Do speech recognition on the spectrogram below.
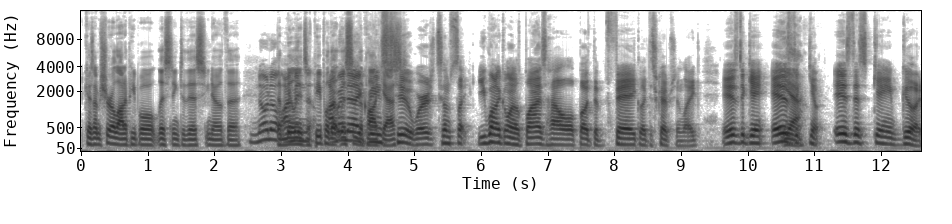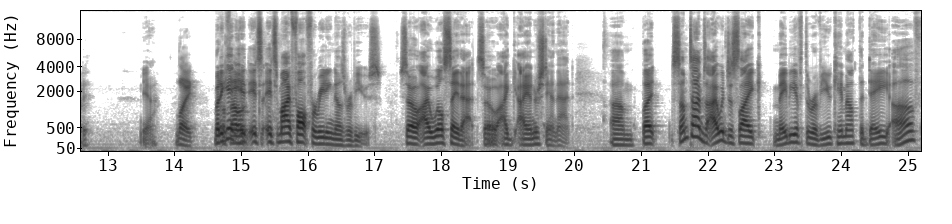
because I'm sure a lot of people listening to this, you know, the No, no, the millions in- of people that I'm listen to the podcast. too, where it comes like you want to go on as blind as hell, but the vague like description, like is the game is Yeah. the you know is this game good? yeah. Like But again, it, it's it's my fault for reading those reviews, so I will say that. So I I understand that. Um, but sometimes I would just like maybe if the review came out the day of.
